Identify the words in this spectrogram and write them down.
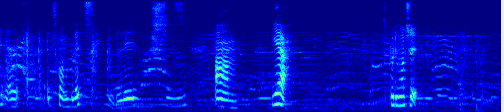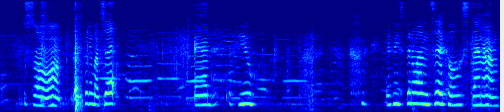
it's from Blitz. Blitz. Um, yeah. That's pretty much it. So, um, that's pretty much it. And if you if you spin around in circles, then um,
